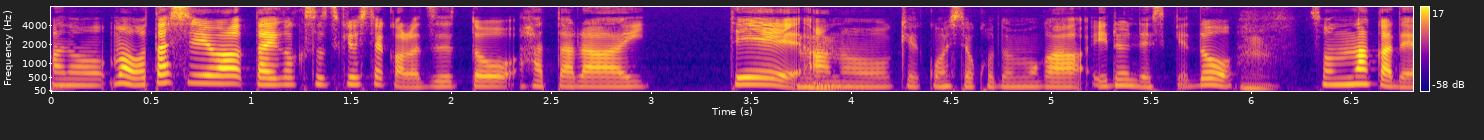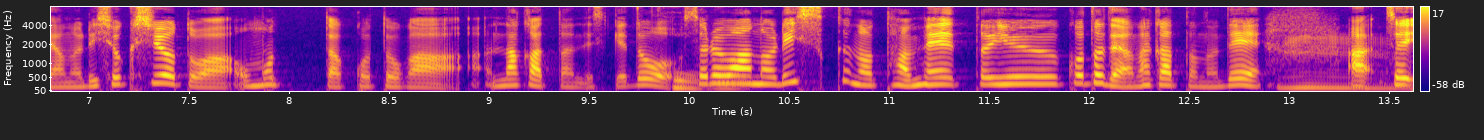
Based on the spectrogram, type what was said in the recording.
あのまあ、私は大学卒業してからずっと働いて、うん、あの結婚した子供がいるんですけど、うん、その中であの離職しようとは思ったことがなかったんですけどそれはあのリスクのためということではなかったので、あじゃあ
